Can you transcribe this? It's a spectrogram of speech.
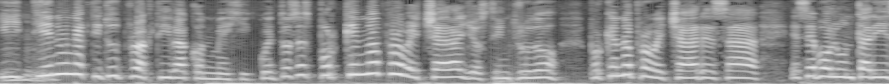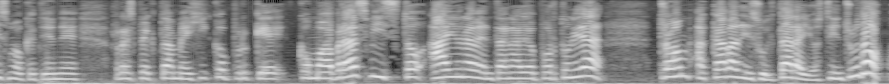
y tiene una actitud proactiva con México, entonces, ¿por qué no aprovechar a Justin Trudeau? ¿Por qué no aprovechar esa, ese voluntarismo que tiene respecto a México? Porque, como habrás visto, hay una ventana de oportunidad. Trump acaba de insultar a Justin Trudeau.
